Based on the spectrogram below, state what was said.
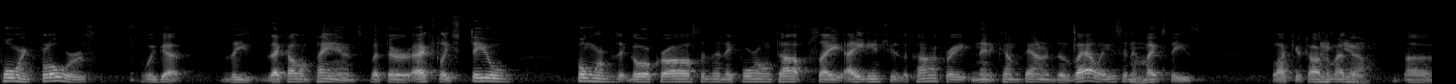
pouring floors. We've got these. They call them pans, but they're actually steel forms that go across, and then they pour on top, say eight inches of concrete, and then it comes down into the valleys, and it makes these, like you're talking about Yeah. the uh,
